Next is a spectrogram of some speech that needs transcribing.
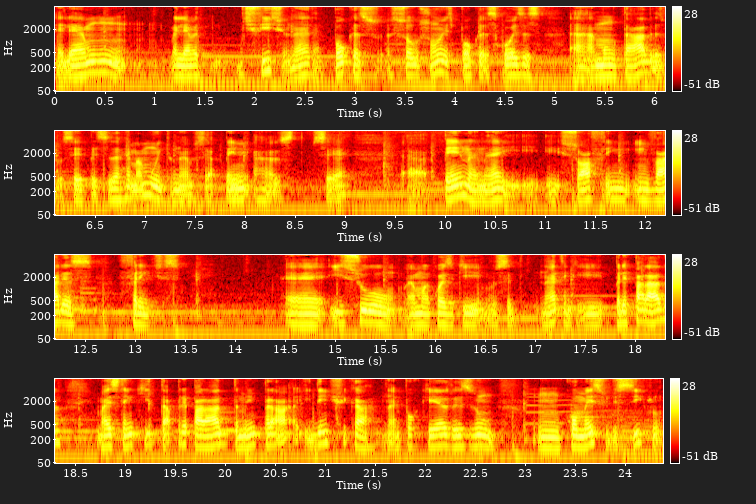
ele é um, ele é difícil, né? Poucas soluções, poucas coisas uh, montadas, você precisa remar muito, né? Você apenas, você uh, pena, né? E, e sofre em, em, várias frentes. É, isso é uma coisa que você né, tem que ir preparado, mas tem que estar tá preparado também para identificar, né? Porque às vezes um, um começo de ciclo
